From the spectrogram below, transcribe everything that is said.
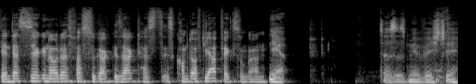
Denn das ist ja genau das, was du gerade gesagt hast. Es kommt auf die Abwechslung an. Ja. Das ist mir wichtig.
